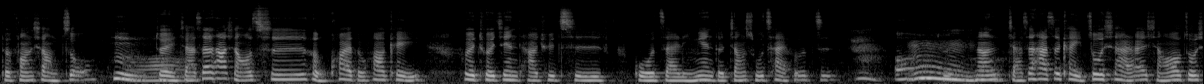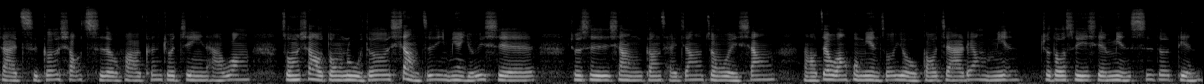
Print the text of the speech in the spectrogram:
的方向走。嗯，对。假设他想要吃很快的话，可以会推荐他去吃国宅里面的江苏菜盒子。哦，那假设他是可以坐下来，想要坐下来吃个小吃的话，可能就建议他往忠孝东路的巷子里面有一些，就是像刚才讲的正味香，然后再往后面走有高家凉面，就都是一些面食的店。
